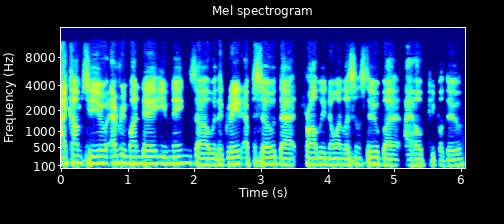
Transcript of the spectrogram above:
I come to you every Monday evenings uh, with a great episode that probably no one listens to, but I hope people do.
